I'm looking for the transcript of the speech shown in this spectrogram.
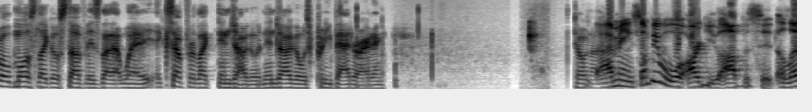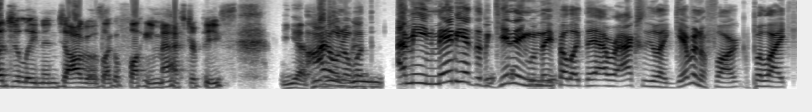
Well, most Lego stuff is that way, except for like Ninjago. Ninjago was pretty bad writing. Don't I? I mean, some people will argue the opposite. Allegedly, Ninjago is like a fucking masterpiece. Yeah. I don't know people what. really- I mean, maybe at the beginning when they felt like they were actually like giving a fuck, but like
